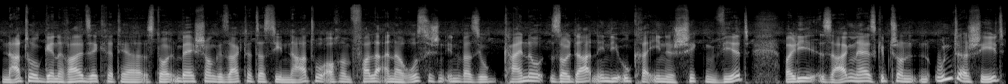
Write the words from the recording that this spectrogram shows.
NATO-Generalsekretär Stoltenberg schon gesagt hat, dass die NATO auch im Falle einer russischen Invasion keine Soldaten in die Ukraine schicken wird, weil die sagen, naja, es gibt schon einen Unterschied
